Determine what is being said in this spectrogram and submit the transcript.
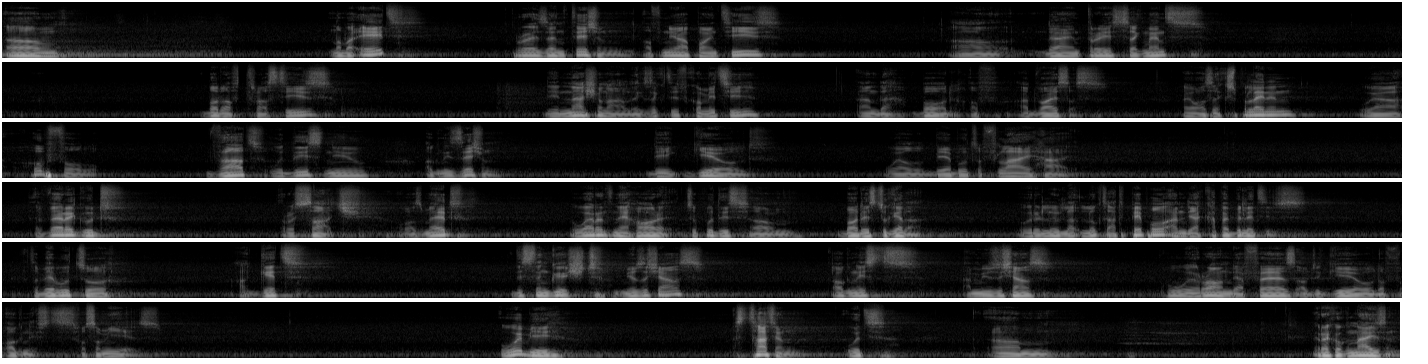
um, number eight presentation of new appointees. Uh, they are in three segments Board of Trustees, the National Executive Committee, and the Board of Advisors. I was explaining, we are hopeful that with this new organization, the guild will be able to fly high. A very good research was made. We weren't in a hurry to put these um, bodies together. We really looked at people and their capabilities to be able to get distinguished musicians, organists, and musicians who will run the affairs of the Guild of Organists for some years. We'll be starting with um, recognizing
